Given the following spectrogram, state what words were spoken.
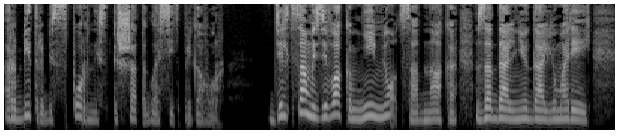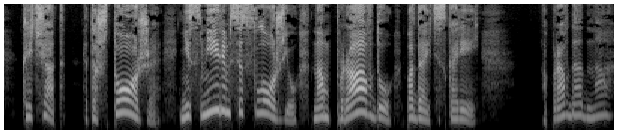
арбитры бесспорный спешат огласить приговор. Дельцам и зевакам не имется, однако, за дальнюю далью морей. Кричат «Это что же? Не смиримся с ложью! Нам правду подайте скорей!» А правда одна,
